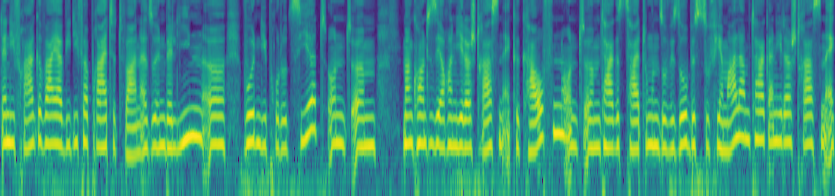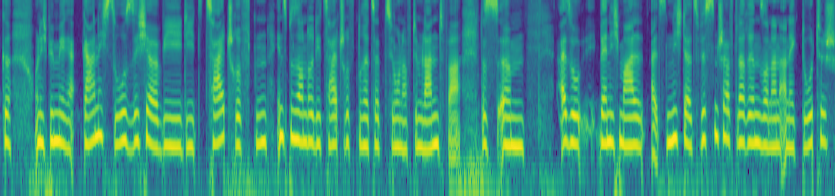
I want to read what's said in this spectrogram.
denn die Frage war ja, wie die verbreitet waren. Also in Berlin äh, wurden die produziert und ähm, man konnte sie auch an jeder Straßenecke kaufen und ähm, Tageszeitungen sowieso bis zu viermal am Tag an jeder Straßenecke. Und ich bin mir gar nicht so sicher, wie die Zeitschriften, insbesondere die Zeitschriftenrezeption auf dem Land war. Das ähm, also wenn ich mal als nicht als Wissenschaftlerin, sondern anekdotisch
